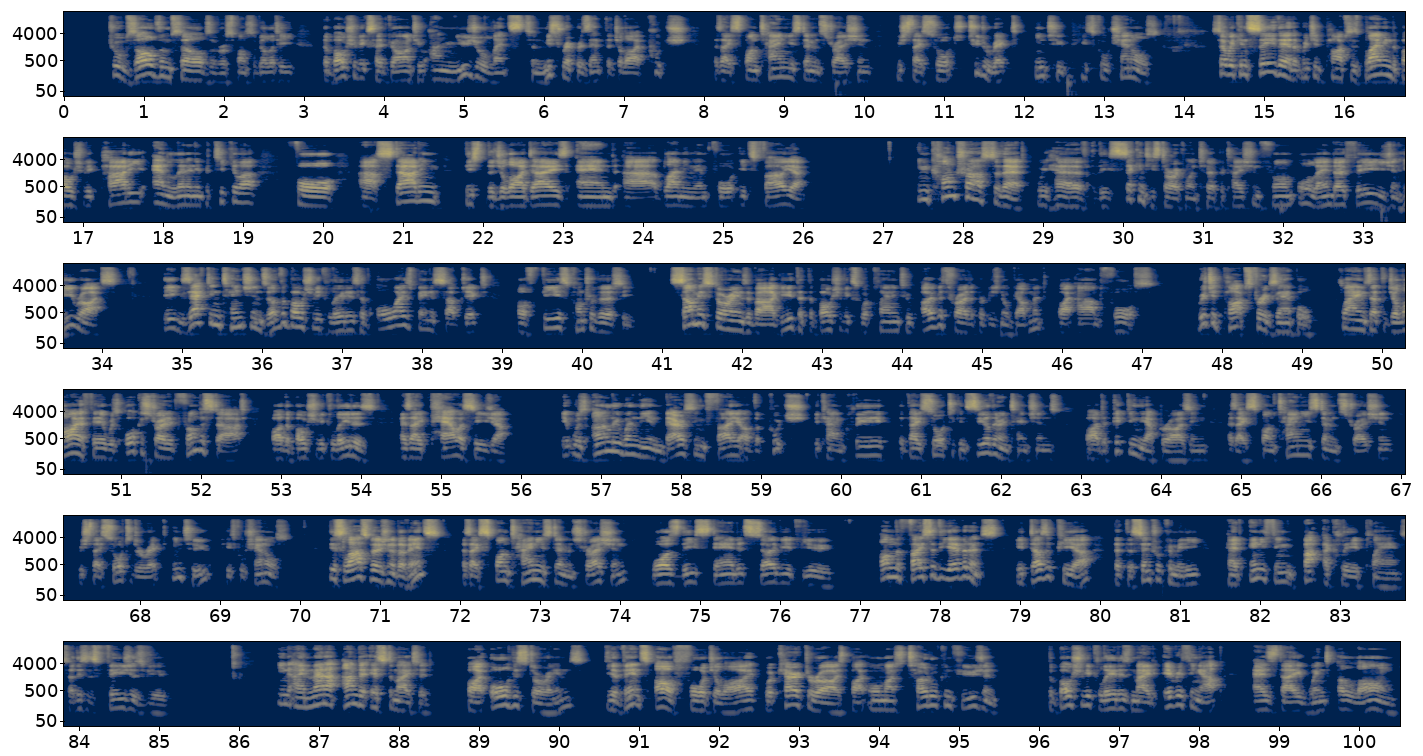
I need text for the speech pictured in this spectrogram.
To absolve themselves of responsibility, the Bolsheviks had gone to unusual lengths to misrepresent the July Putsch as a spontaneous demonstration which they sought to direct into peaceful channels. So we can see there that Richard Pipes is blaming the Bolshevik Party and Lenin in particular for uh, starting this, the July days and uh, blaming them for its failure. In contrast to that, we have the second historical interpretation from Orlando Figes, and he writes, The exact intentions of the Bolshevik leaders have always been a subject of fierce controversy. Some historians have argued that the Bolsheviks were planning to overthrow the provisional government by armed force. Richard Pipes, for example, claims that the July affair was orchestrated from the start by the Bolshevik leaders as a power seizure. It was only when the embarrassing failure of the putsch became clear that they sought to conceal their intentions by depicting the uprising as a spontaneous demonstration which they sought to direct into peaceful channels. This last version of events, as a spontaneous demonstration, was the standard Soviet view. On the face of the evidence, it does appear that the Central Committee had anything but a clear plan. So this is Figes's view. In a manner underestimated by all historians, the events of 4 July were characterized by almost total confusion. The Bolshevik leaders made everything up as they went along.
